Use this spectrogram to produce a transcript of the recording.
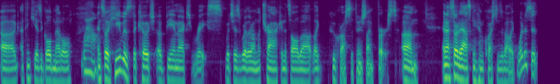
Uh, I think he has a gold medal. wow, And so he was the coach of BMX race, which is where they're on the track and it's all about like who crosses the finish line first. Um, and I started asking him questions about like, what is it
